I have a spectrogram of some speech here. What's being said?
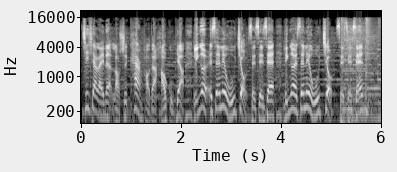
接下来呢，老师看好。好的好股票，零二二三六五九三三三，零二三六五九三三三。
